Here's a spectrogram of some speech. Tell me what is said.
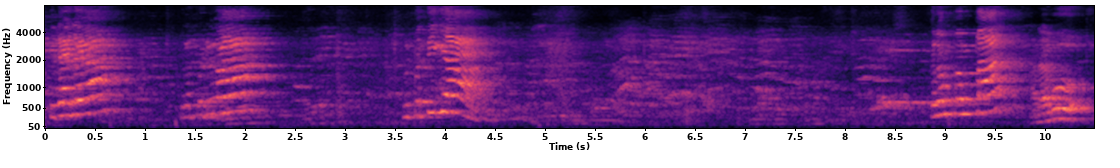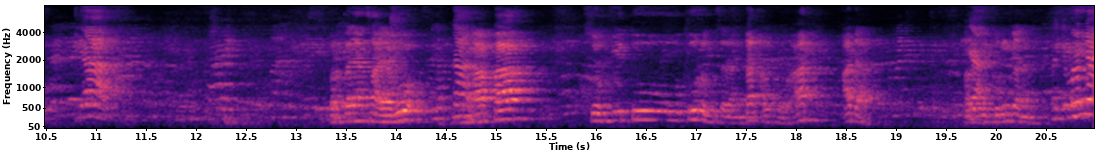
Tidak ada? Kelompok dua? Kelompok tiga? Kelompok empat? Ada Bu, Ya, pertanyaan saya Bu. Silakan. Mengapa suhuf itu turun sedangkan Al-Quran ada? Harus Ya. diturunkan. bagaimana?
